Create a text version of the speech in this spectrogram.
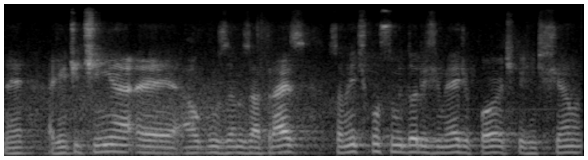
Né? A gente tinha, é, alguns anos atrás, somente consumidores de médio porte, que a gente chama,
